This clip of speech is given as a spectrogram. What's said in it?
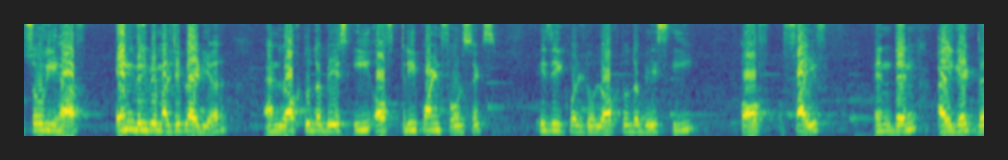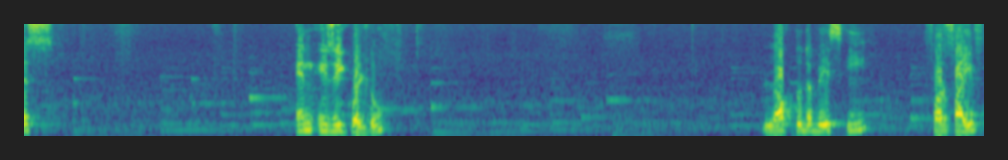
So we have n will be multiplied here and log to the base e of 3.46 is equal to log to the base e of 5 and then I'll get this n is equal to log to the base e for 5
